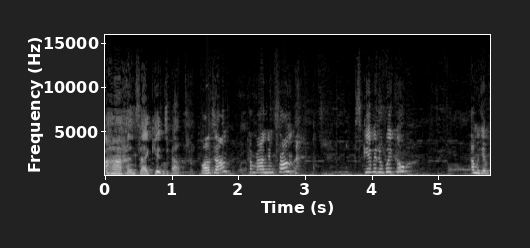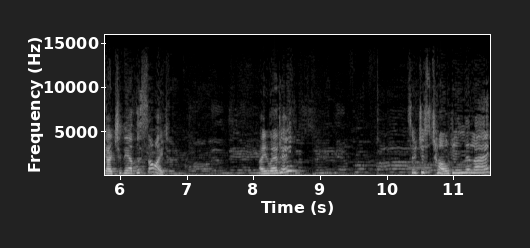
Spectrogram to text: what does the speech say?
Ah, and take it down. Well done. Come round in front. Let's give it a wiggle. And we're going to go to the other side. Are you ready? So just holding the leg.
